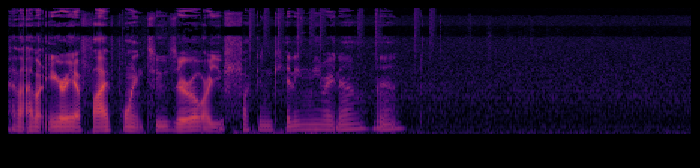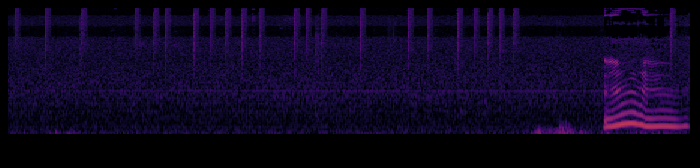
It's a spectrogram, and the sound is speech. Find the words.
I have, a, I have an ERA of 5.20. Are you fucking kidding me right now, man? Ooh.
